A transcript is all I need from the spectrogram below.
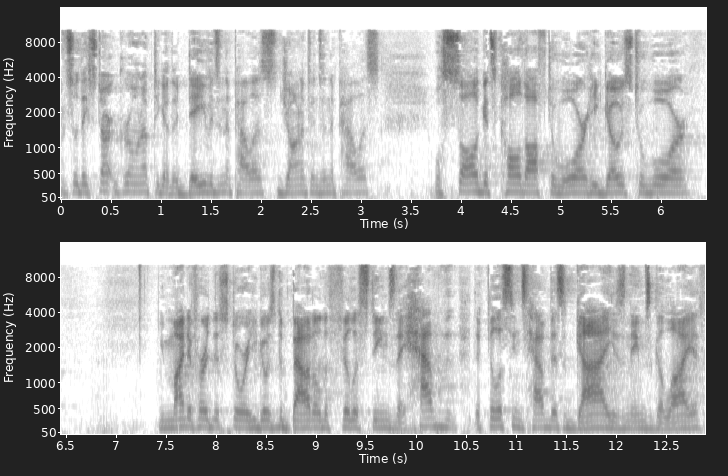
And so they start growing up together. David's in the palace, Jonathan's in the palace. Well, Saul gets called off to war. He goes to war. You might have heard this story. He goes to battle the Philistines. They have the, the Philistines have this guy. His name's Goliath.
